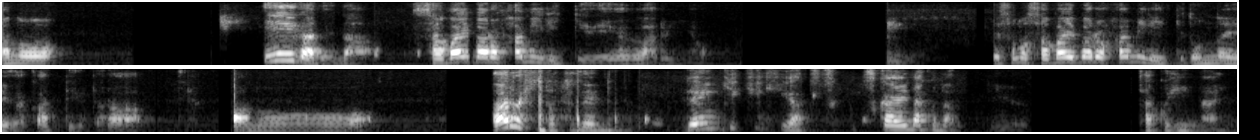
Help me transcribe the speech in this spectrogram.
あの、映画でな、サバイバルファミリーっていう映画があるんよ。うんでそのサバイバルファミリーってどんな映画かって言ったら、あのーある日突然、電気機器がつ使えなくなるっていう作品なんよ。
